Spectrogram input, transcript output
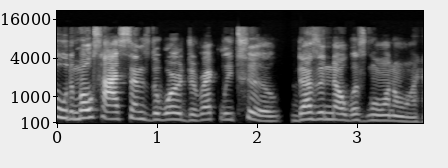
who the Most High sends the word directly to doesn't know what's going on.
